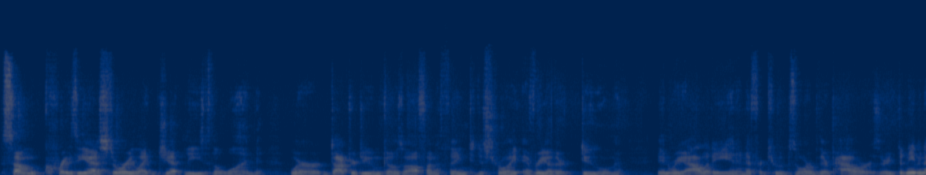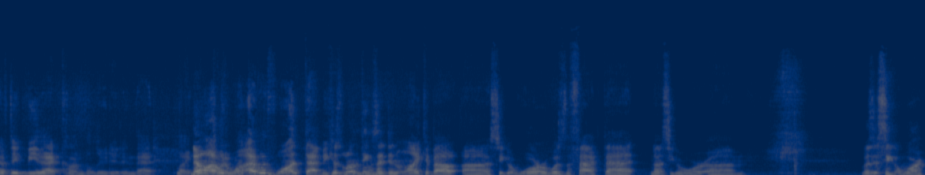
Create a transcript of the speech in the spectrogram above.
some crazy ass story like Jet Li's The One, where Doctor Doom goes off on a thing to destroy every other Doom in reality in an effort to absorb their powers. Or it didn't even have to be that convoluted and that like. No, I would wa- I would want that because one of the things I didn't like about uh, Secret War was the fact that not Secret War. Um, was it Secret War?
